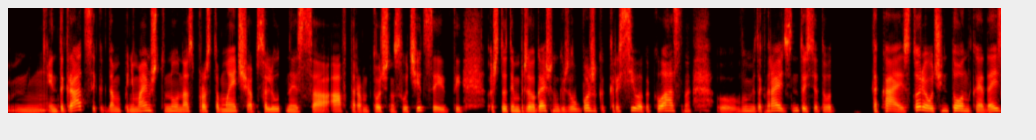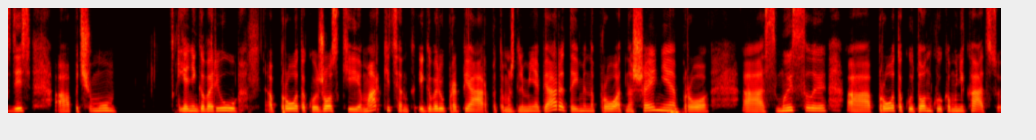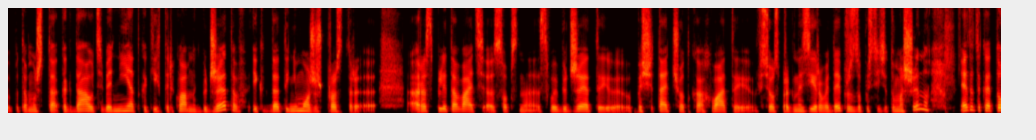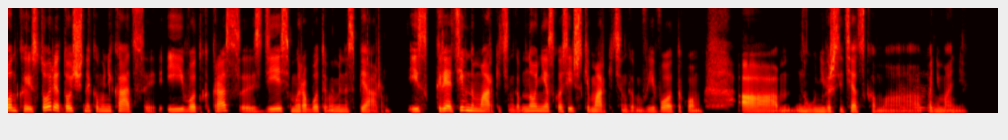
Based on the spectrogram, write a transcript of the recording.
интеграции, когда мы понимаем, что ну, у нас просто матч абсолютный с автором точно случится, и ты что-то им предлагаешь, он говорит, о боже, как красиво, как классно, вы мне так нравитесь. Ну, то есть это вот такая история очень тонкая, да, и здесь а, почему я не говорю а, про такой жесткий маркетинг и говорю про пиар, потому что для меня пиар это именно про отношения, про а, смыслы, а, про такую тонкую коммуникацию, потому что когда у тебя нет каких-то рекламных бюджетов и когда ты не можешь просто р- расплетовать, э, собственно, свой бюджет и э, посчитать четко охваты, все спрогнозировать, да, и просто запустить эту машину, это такая тонкая история точной коммуникации. И вот как раз э, здесь мы работаем именно с пиаром и с креативным маркетингом, но не с классическим маркетингом в его таком а, ну, университетском а, Мгм. понимании.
